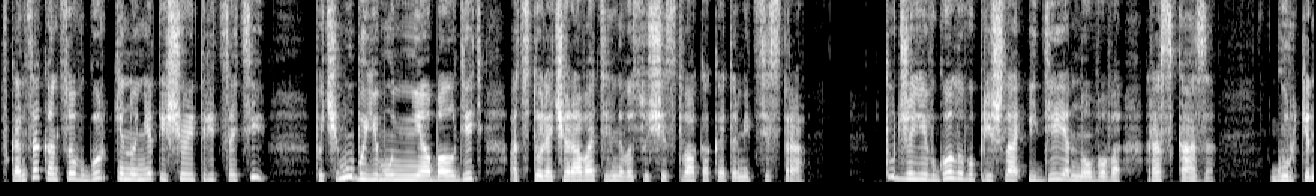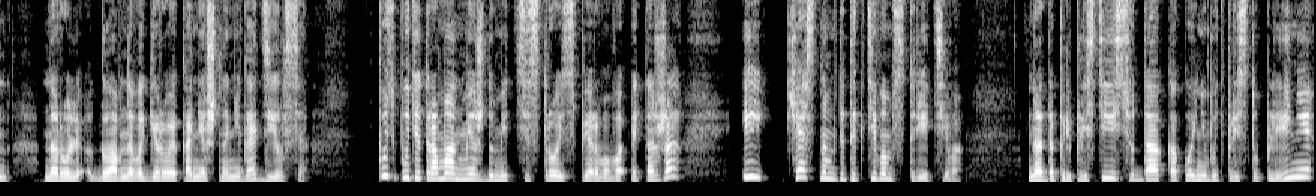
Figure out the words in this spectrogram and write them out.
В конце концов, Гуркину нет еще и тридцати. Почему бы ему не обалдеть от столь очаровательного существа, как эта медсестра? Тут же ей в голову пришла идея нового рассказа. Гуркин на роль главного героя, конечно, не годился. Пусть будет роман между медсестрой с первого этажа и частным детективом с третьего – надо приплести сюда какое-нибудь преступление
